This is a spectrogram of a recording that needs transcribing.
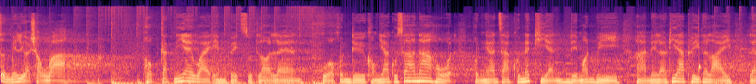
จนไม่เหลือช่องว่าง พบกับนิยายวายเอ็มเฟกสุดร้อนแรง หัวคนดื้อของยากุซ่าหน้าโหด ผลงานจากคุณนักเขียนเดมอนวีอ่านได้แล้วที่แอปพลิเคไลและ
